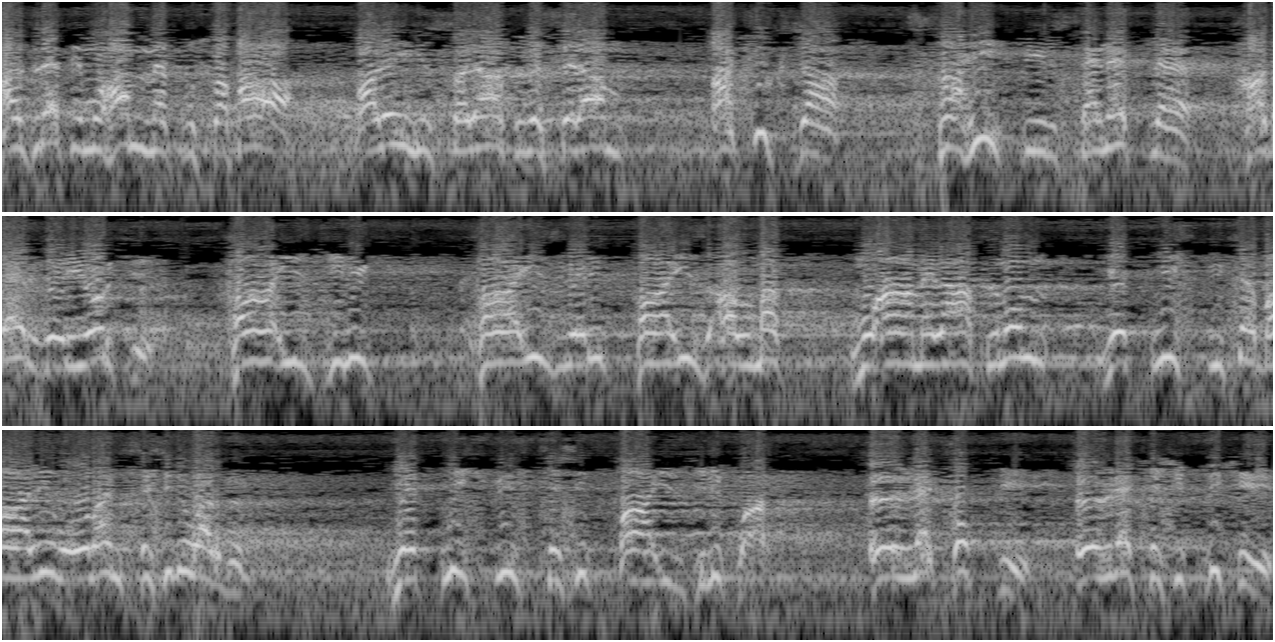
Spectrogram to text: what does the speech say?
Hazreti Muhammed Mustafa aleyhissalatu vesselam açıkça sahih bir senetle haber veriyor ki faizcilik, faiz verip faiz almak muamelatının 73'e balik olan çeşidi vardır. 73 çeşit faizcilik var. Öyle çok ki, öyle çeşitli ki,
